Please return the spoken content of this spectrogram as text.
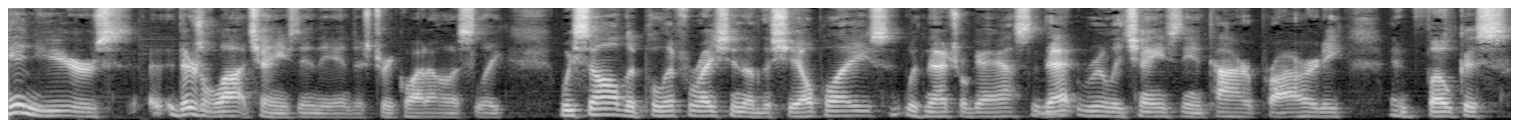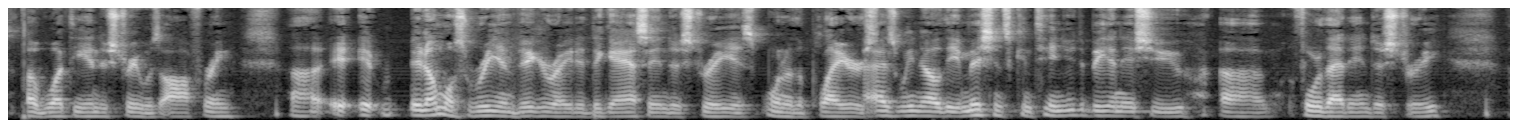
10 years, there's a lot changed in the industry, quite honestly. We saw the proliferation of the shale plays with natural gas. Mm-hmm. That really changed the entire priority and focus of what the industry was offering. Uh, it, it, it, almost reinvigorated the gas industry as one of the players. As we know, the emissions continue to be an issue uh, for that industry.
